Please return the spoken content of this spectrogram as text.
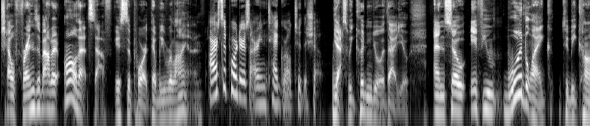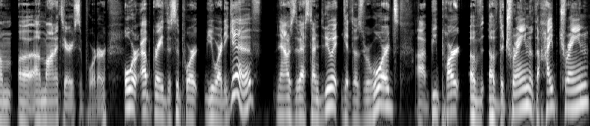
tell friends about it. All that stuff is support that we rely on. Our supporters are integral to the show. Yes, we couldn't do it without you. And so, if you would like to become a, a monetary supporter or upgrade the support you already give, now is the best time to do it. Get those rewards. Uh, be part of of the train, of the hype train,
